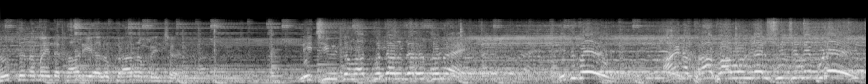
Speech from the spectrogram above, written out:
నూతనమైన కార్యాలు ప్రారంభించాడు. నీ జీవితం అద్భుతాలు జరుగుతున్నాయి. ఇదిగో ఆయన ప్రభావం దర్శించింది ఇప్పుడే.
